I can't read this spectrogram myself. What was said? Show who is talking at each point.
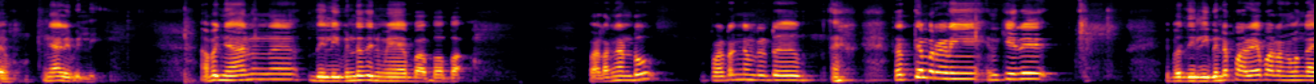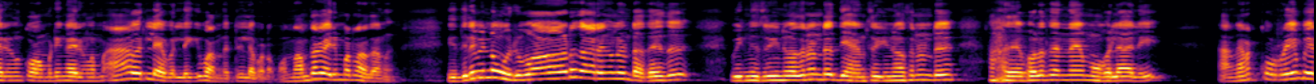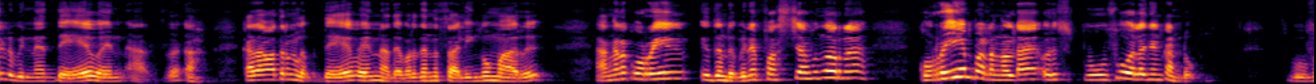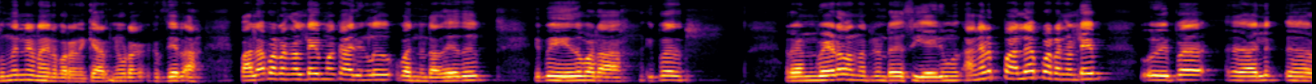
Speaker 1: Hello ഞാൻ ലിബില്ലി അപ്പം ഞാനിന്ന് ദിലീപിന്റെ സിനിമയായ ബബബ പടം കണ്ടു. പടം കണ്ടിട്ട് സത്യം പറയുകയാണെങ്കിൽ എനിക്കൊരു ഇപ്പോൾ ദിലീപിന്റെ പഴയ പടങ്ങളും കാര്യങ്ങളും കോമഡിയും കാര്യങ്ങളും ആ ഒരു ലെവലിലേക്ക് വന്നിട്ടില്ല പടം. ഒന്നാമത്തെ കാര്യം പറഞ്ഞാൽ അതാണ്. ഇതിൽ പിന്നെ ഒരുപാട് താരങ്ങളുണ്ട്. അതായത് വിനീത് ശ്രീനിവാസനുണ്ട് ധ്യാൻ ശ്രീനിവാസനുണ്ട് അതേപോലെ തന്നെ മോഹൻലാൽ അങ്ങനെ കുറേ പേരുണ്ട്. പിന്നെ ദേവൻ അത് ആ കഥാപാത്രങ്ങൾ ദേവൻ അതേപോലെ തന്നെ സലീം കുമാർ അങ്ങനെ കുറേ ഇതുണ്ട്. പിന്നെ ഫസ്റ്റ് ഹാഫ് എന്ന് പറഞ്ഞാൽ കുറേ പടങ്ങളുടെ ഒരു സ്പൂഫ് പോലെ ഞാൻ കണ്ടു. സ്പൂഫ് എന്ന് തന്നെയാണ് അതിനെ പറയുന്നത്. എനിക്ക് അറിഞ്ഞുകൂടാ കൃത്യമായിട്ട് ആ പല പടങ്ങളുടെയും ആ കാര്യങ്ങൾ വന്നിട്ടുണ്ട്. അതായത് ഇപ്പോൾ ഏത് പടാ? ഇപ്പോൾ റൺവേയുടെ വന്നിട്ടുണ്ട് സി ഐ അങ്ങനെ പല പടങ്ങളുടെയും ഇപ്പോൾ അതിൽ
